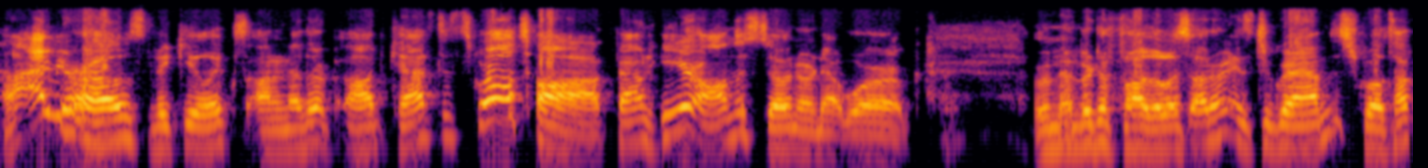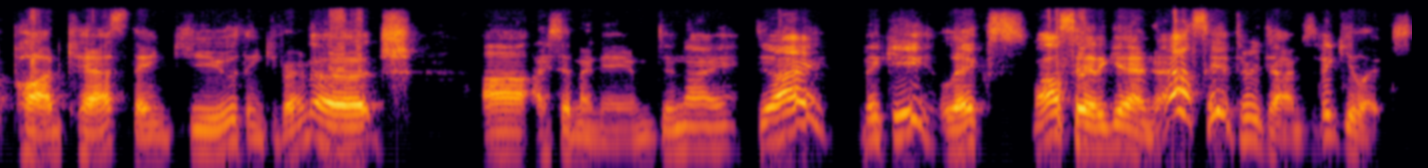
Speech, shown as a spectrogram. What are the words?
I'm your host, Vicky Licks, on another podcast at Squirrel Talk, found here on the Sonar Network. Remember to follow us on our Instagram, the Squirrel Talk Podcast. Thank you. Thank you very much. Uh, I said my name, didn't I? Did I? Vicky Licks. I'll say it again. I'll say it three times. Vicky Licks.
